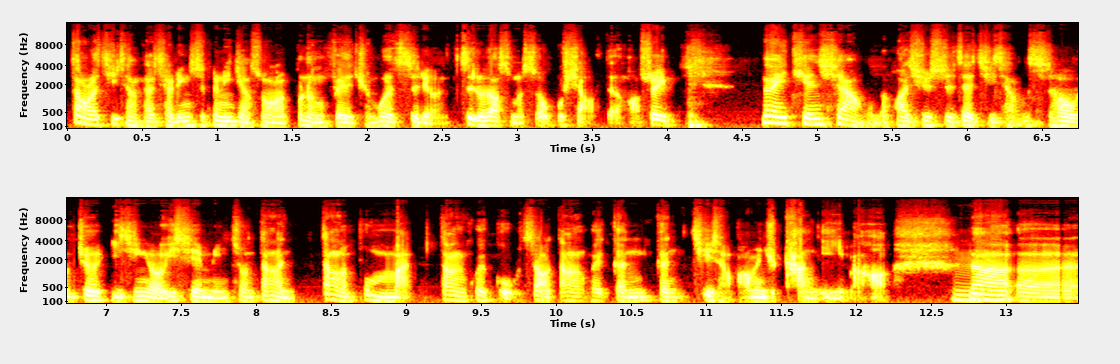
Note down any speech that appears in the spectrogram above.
到了机场才才临时跟你讲说不能飞，全部的滞留，滞留到什么时候不晓得哈，所以。那一天下午的话，其实，在机场的时候就已经有一些民众，当然当然不满，当然会鼓噪，当然会跟跟机场方面去抗议嘛，哈。那呃，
